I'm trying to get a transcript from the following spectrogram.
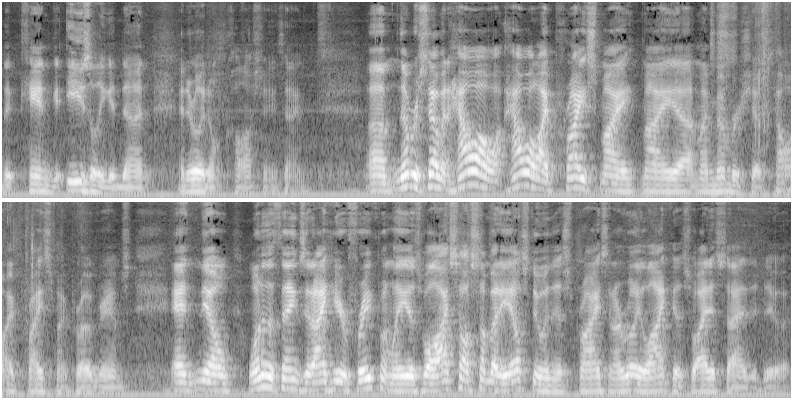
that can get, easily get done and they really don't cost anything. Um, number seven, how, will, how will I price my my uh, my memberships? How will I price my programs? And you know, one of the things that I hear frequently is, "Well, I saw somebody else doing this price, and I really like it, so I decided to do it."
